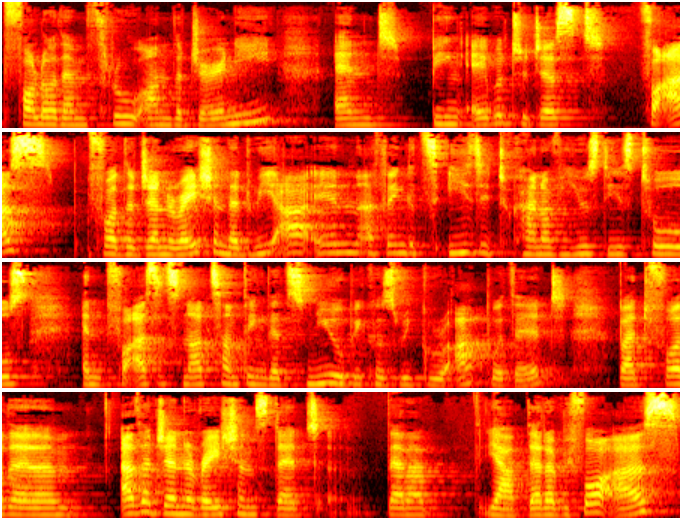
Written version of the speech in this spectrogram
follow them through on the journey and being able to just for us for the generation that we are in, I think it's easy to kind of use these tools. And for us, it's not something that's new because we grew up with it. But for the other generations that that are yeah that are before us,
